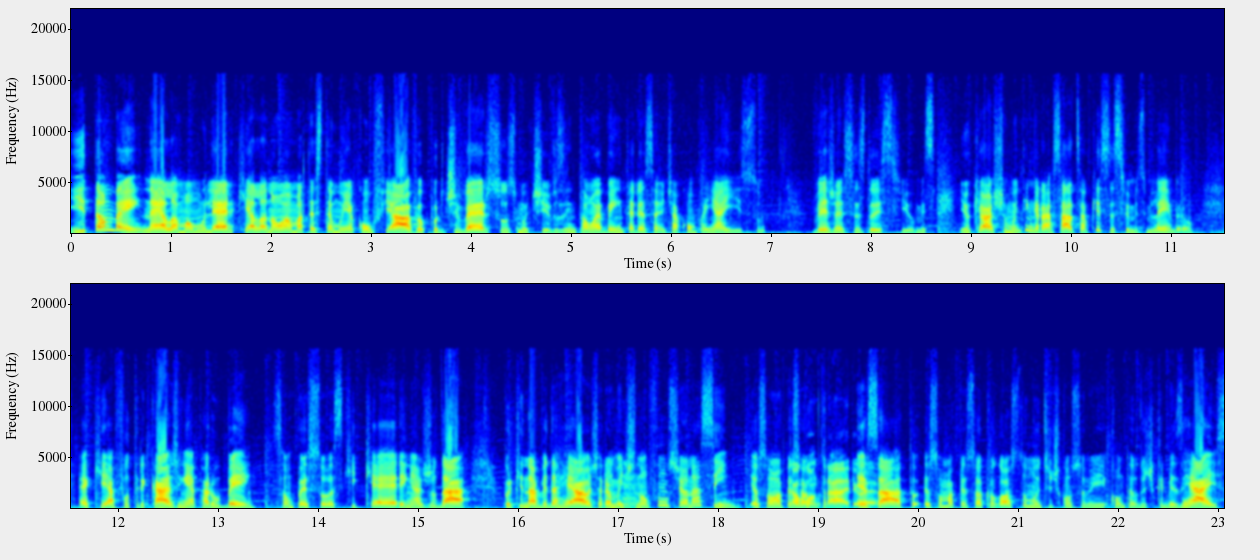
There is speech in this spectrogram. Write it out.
E também, né, ela é uma mulher que ela não é uma testemunha confiável por diversos motivos, então é bem interessante acompanhar isso. Vejam esses dois filmes. E o que eu acho muito engraçado, sabe o que esses filmes me lembram? É que a futricagem é para o bem. São pessoas que querem ajudar. Porque na vida real, geralmente, uhum. não funciona assim. Eu sou uma pessoa. É o contrário. Exato. É. Eu sou uma pessoa que eu gosto muito de consumir conteúdo de crimes reais.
